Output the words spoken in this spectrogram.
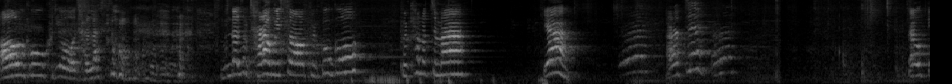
아우고 그려 잘났어. 문단속 잘하고 있어. 불 끄고 불 켜놓지 마. 야, 알았지? 나올게.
